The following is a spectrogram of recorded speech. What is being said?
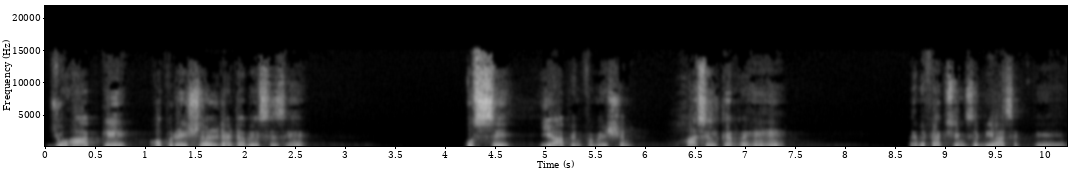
جو آپ کے آپریشنل ڈیٹا بیسز ہیں، اس سے یہ آپ انفارمیشن حاصل کر رہے ہیں۔ مینوفیکچرنگ سے بھی آ سکتی ہے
